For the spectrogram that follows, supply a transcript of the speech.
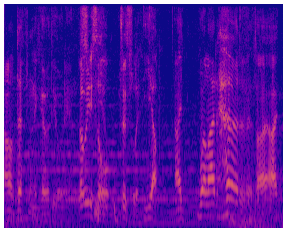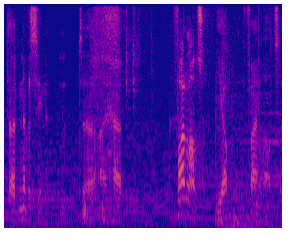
I'll definitely go with the audience. that what you thought, truthfully? Yeah. I, well, I'd heard of it. I, I'd never seen it. But, uh, I had. Final answer. Yep. Final answer.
